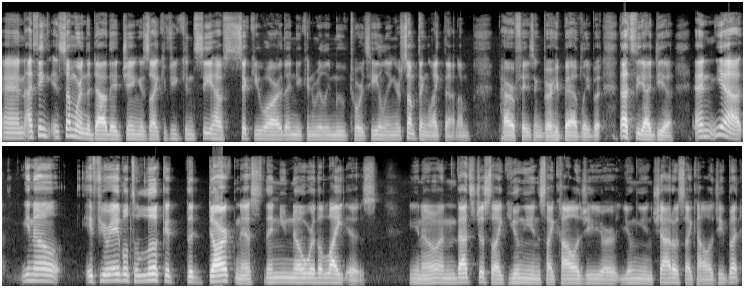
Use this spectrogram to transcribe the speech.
and I think in somewhere in the Tao Te Ching is like if you can see how sick you are, then you can really move towards healing or something like that. I'm paraphrasing very badly, but that's the idea. And yeah, you know, if you're able to look at the darkness, then you know where the light is. You know, and that's just like Jungian psychology or Jungian shadow psychology. But,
